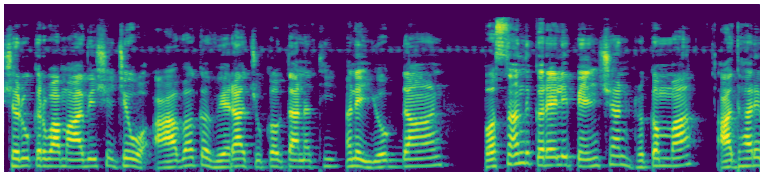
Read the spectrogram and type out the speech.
શરૂ કરવામાં આવી છે. જેઓ આવક વેરા ચૂકવતા નથી અને યોગદાન પસંદ કરેલી પેન્શન રકમમાં આધારે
